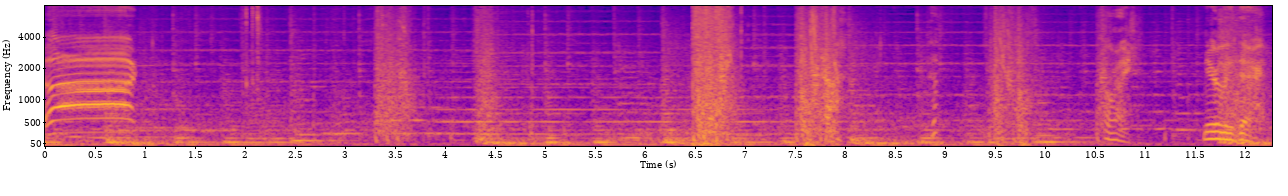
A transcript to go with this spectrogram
Ah! All right, nearly there.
